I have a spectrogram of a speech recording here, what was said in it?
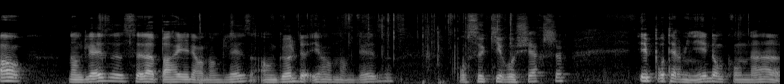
en anglaise. Celle-là, pareil, elle est en anglaise, en gold et en anglaise. Pour ceux qui recherchent. Et pour terminer, donc on a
